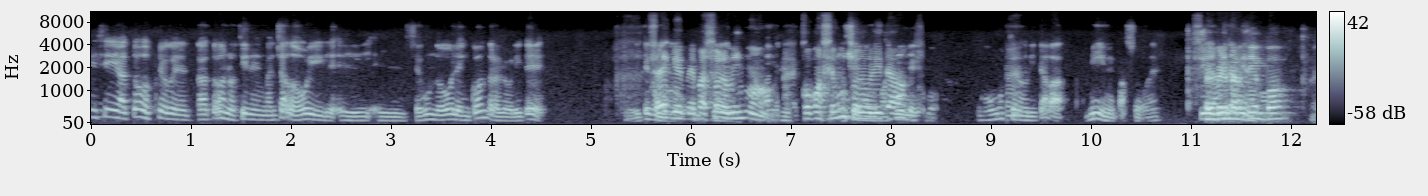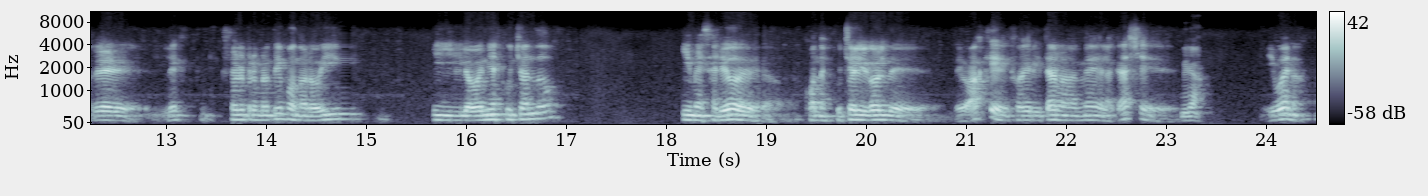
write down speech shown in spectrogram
Sí, sí, a todos creo que a todos nos tienen enganchados. Hoy el, segundo gol en contra lo grité. ¿Sabes qué me pasó lo mismo? Como hace mucho no gritaba como mucho no gritaba, a mí me pasó, ¿eh? yo el primer tiempo, yo el primer tiempo no lo vi y lo venía escuchando y me salió de, cuando escuché el gol de, de Vázquez, fue a gritarlo en medio de la calle. Mirá. Y bueno,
